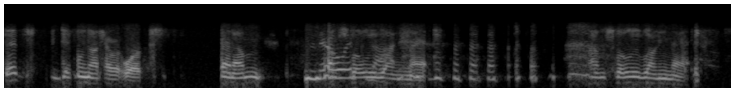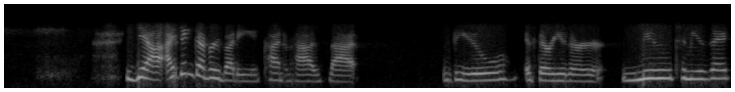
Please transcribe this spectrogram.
That's definitely not how it works, and I'm No, I'm slowly learning I'm slowly learning that. yeah, I think everybody kind of has that view if they're either new to music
